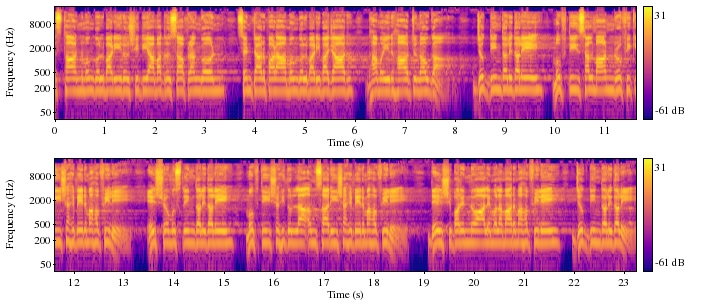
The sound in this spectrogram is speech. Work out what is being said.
স্থান মঙ্গলবাড়ি রশিদিয়া মাদ্রাসা প্রাঙ্গণ, সেন্টার পাড়া মঙ্গলবাড়ি বাজার, ধামইর হাট নওগাঁ। যোগদিন দলে দলে মুফতি সালমান রফিকি সাহেবের মাহফিলে, এসো মুসলিম দলে দলে মুফতি শহীদুল্লাহ আনসারি সাহেবের মাহফিলে, দেশ বরেণ্য আলেমলামার মাহফিলে, যোগ দিন দলে দলে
